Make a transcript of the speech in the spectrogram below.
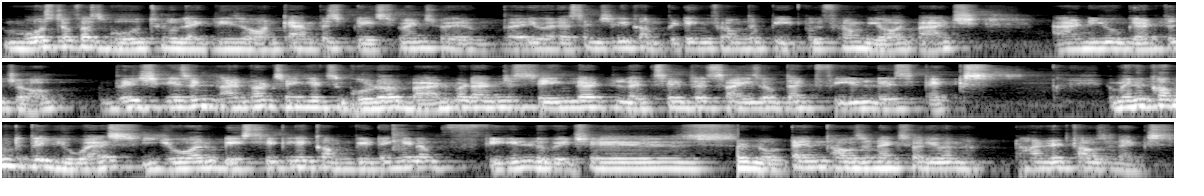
most of us go through like these on-campus placements where, where you are essentially competing from the people from your batch and you get the job, which isn't, I'm not saying it's good or bad, but I'm just saying that let's say the size of that field is X when you come to the US, you are basically competing in a field which is you know 10,000x or even 100,000x.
